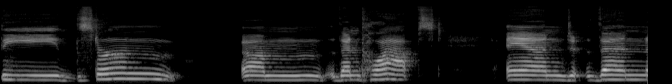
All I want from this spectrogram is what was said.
the the stern um, then collapsed and then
